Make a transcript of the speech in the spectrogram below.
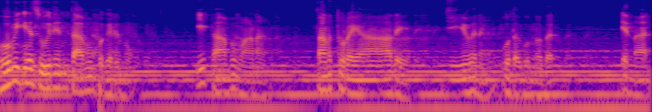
ഭൂമിക്ക് സൂര്യൻ താപം പകരുന്നു. ഈ താപമാണ് തണുത്തുറയാതെ ജീവന് ഉതകുന്നത്. എന്നാൽ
